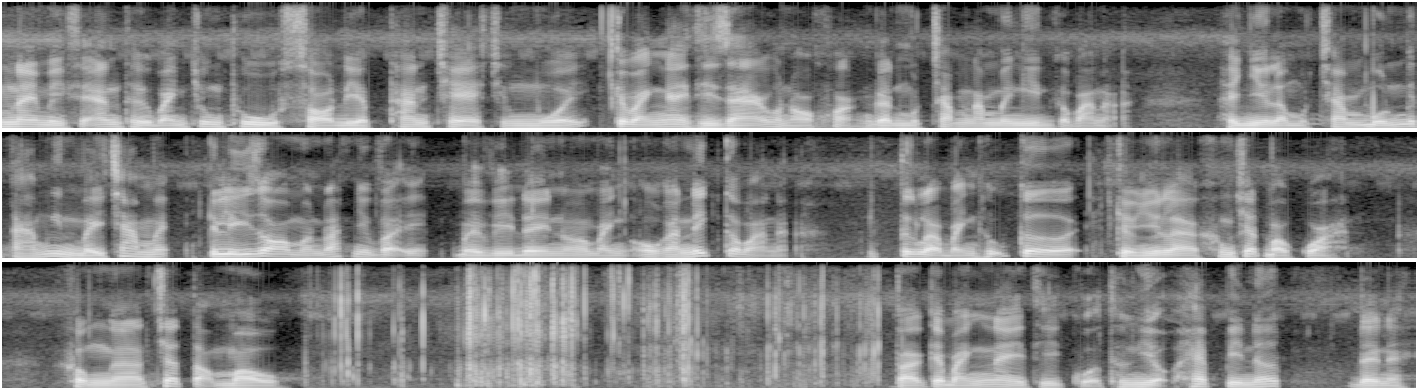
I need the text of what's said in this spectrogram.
Hôm nay mình sẽ ăn thử bánh trung thu sò điệp than tre trứng muối. Cái bánh này thì giá của nó khoảng gần 150.000 các bạn ạ. Hình như là 148.000 mấy trăm ấy. Cái lý do mà đắt như vậy, Bởi vì đây nó là bánh organic các bạn ạ. Tức là bánh hữu cơ ấy. Kiểu như là không chất bảo quản, Không à, chất tạo màu. Và cái bánh này thì của thương hiệu Happy Nut Đây này,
